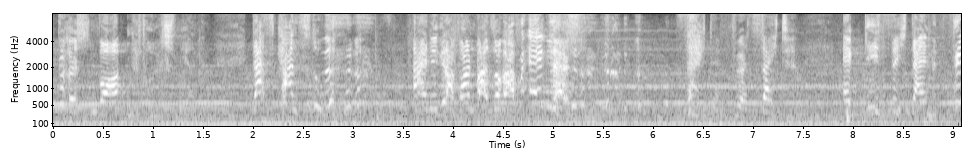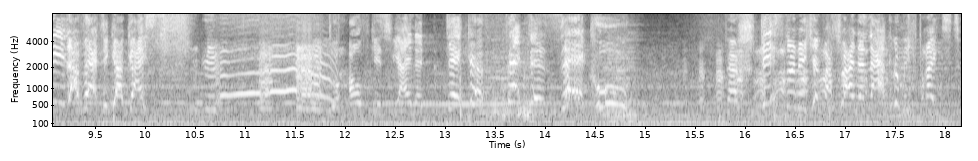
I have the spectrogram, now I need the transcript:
Verräterischen Worten vollschmieren. Das kannst du. Einige davon waren sogar auf Englisch. Seite für Seite ergießt sich dein widerwärtiger Geist. Du aufgehst wie eine dicke, fette Seekuh. Verstehst du nicht, in was für eine Lage du mich bringst?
